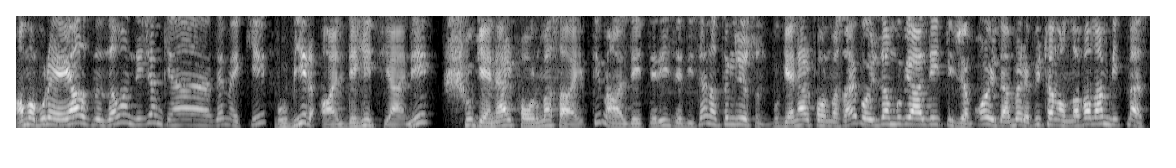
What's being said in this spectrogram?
Ama buraya yazdığı zaman diyeceğim ki ha demek ki bu bir aldehit yani şu genel forma sahip değil mi? Aldehitleri izlediysen hatırlıyorsun. Bu genel forma sahip o yüzden bu bir aldehit diyeceğim. O yüzden böyle bütanonla falan bitmez.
